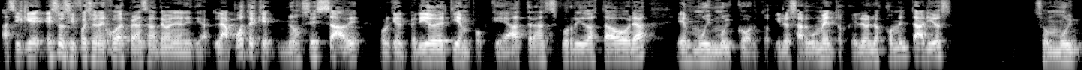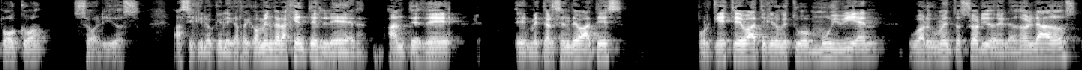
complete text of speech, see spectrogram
Así que eso si fuese un juego de esperanza matemática. La apuesta es que no se sabe, porque el periodo de tiempo que ha transcurrido hasta ahora es muy, muy corto. Y los argumentos que leo en los comentarios son muy poco sólidos. Así que lo que le recomiendo a la gente es leer antes de eh, meterse en debates, porque este debate creo que estuvo muy bien, hubo argumentos sólidos de los dos lados,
